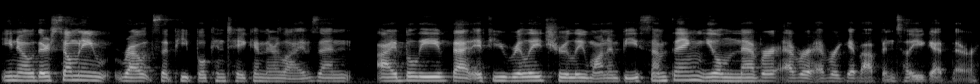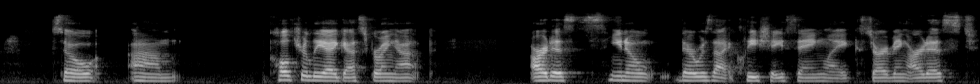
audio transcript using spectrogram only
you know, there's so many routes that people can take in their lives. And I believe that if you really truly want to be something, you'll never, ever, ever give up until you get there. So, um, culturally, I guess, growing up, artists, you know, there was that cliche saying like starving artist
